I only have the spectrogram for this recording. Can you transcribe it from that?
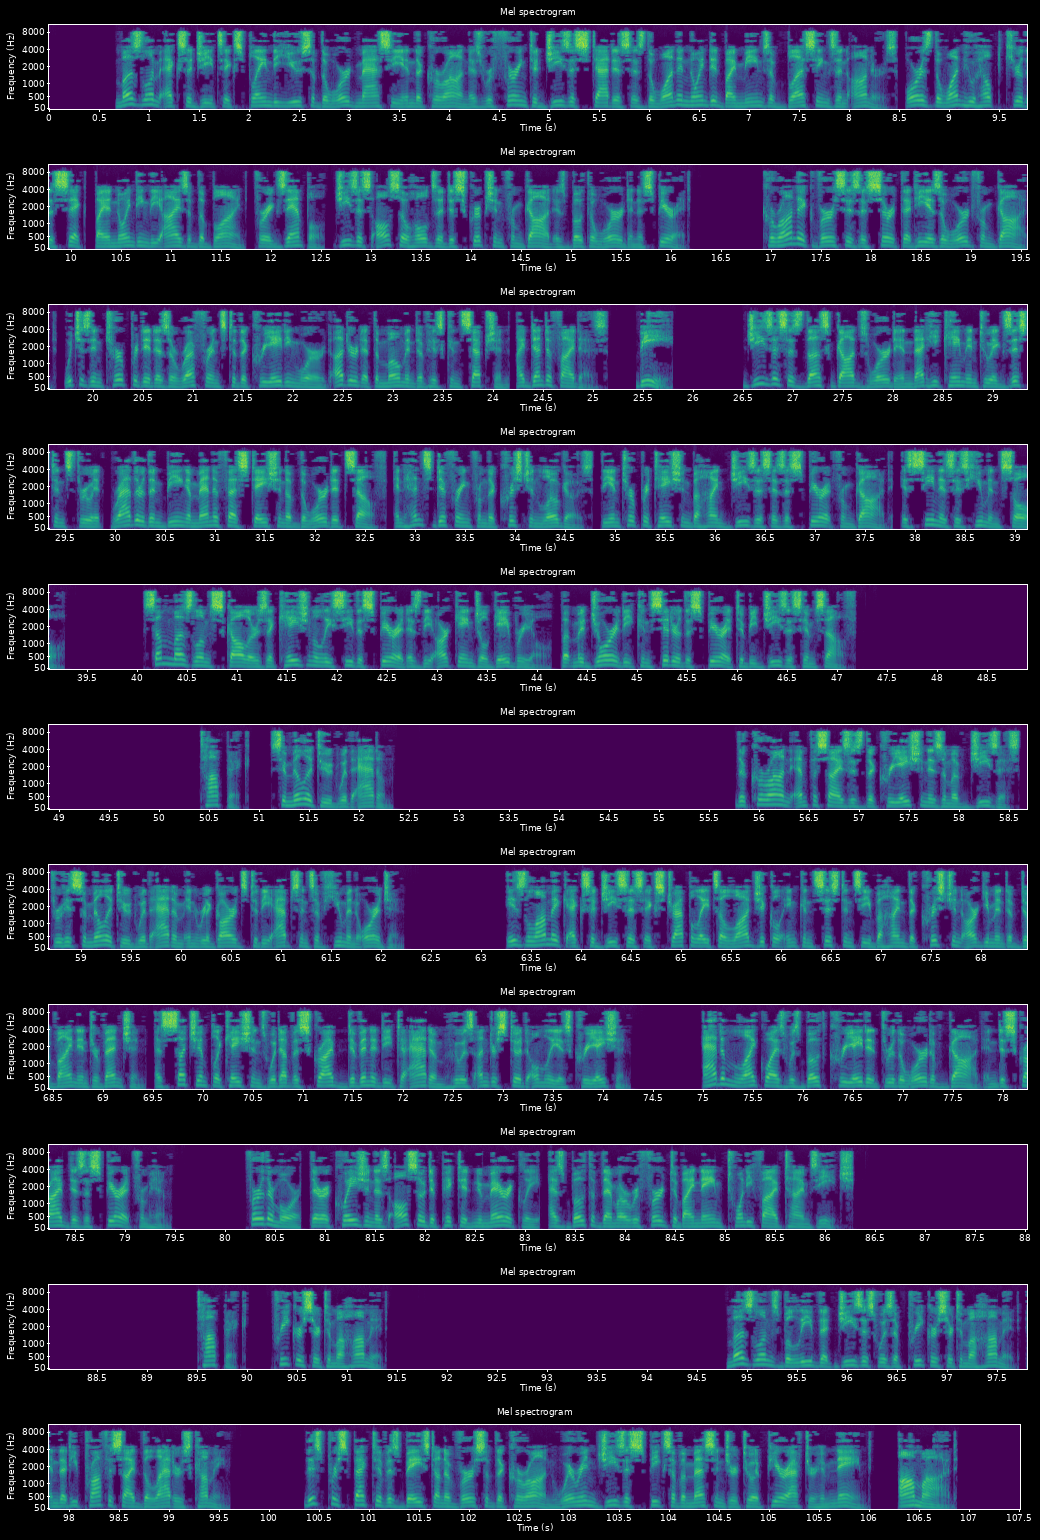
Muslim exegetes explain the use of the word Masih in the Quran as referring to Jesus' status as the one anointed by means of blessings and honors, or as the one who helped cure the sick, by anointing the eyes of the blind. For example, Jesus also holds a description from God as both a word and a spirit. Quranic verses assert that he is a word from God, which is interpreted as a reference to the creating word uttered at the moment of his conception, identified as be. Jesus is thus God's word in that he came into existence through it, rather than being a manifestation of the word itself, and hence differing from the Christian logos. The interpretation behind Jesus as a spirit from God is seen as his human soul. Some Muslim scholars occasionally see the Spirit as the Archangel Gabriel, but majority consider the Spirit to be Jesus himself. Topic: Similitude with Adam The Quran emphasizes the creationism of Jesus, through his similitude with Adam in regards to the absence of human origin. Islamic exegesis extrapolates a logical inconsistency behind the Christian argument of divine intervention, as such implications would have ascribed divinity to Adam who is understood only as creation. Adam likewise was both created through the Word of God and described as a spirit from him. Furthermore, their equation is also depicted numerically, as both of them are referred to by name 25 times each. Precursor to Muhammad Muslims believe that Jesus was a precursor to Muhammad, and that he prophesied the latter's coming. This perspective is based on a verse of the Quran wherein Jesus speaks of a messenger to appear after him named Ahmad.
